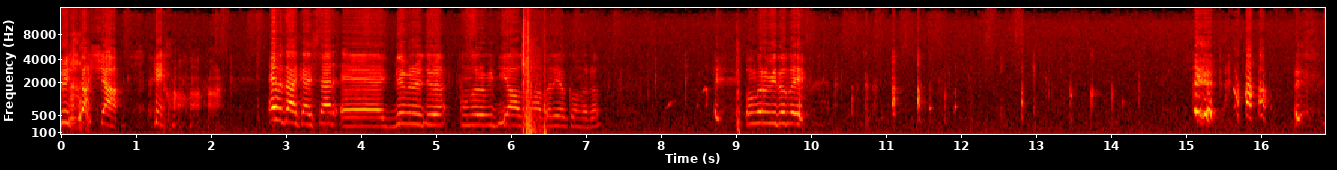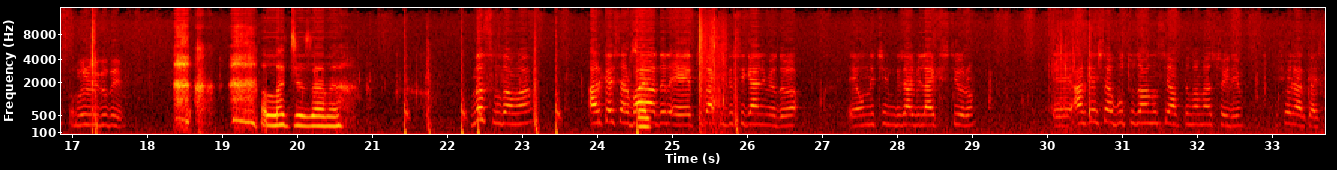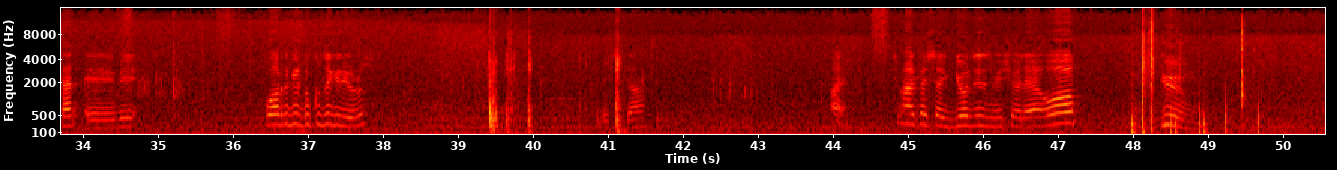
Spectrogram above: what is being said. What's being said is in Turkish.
düştü aşağı. evet arkadaşlar ee, demin önce Onur'u videoya aldım haberi yok Onur'un. Onur videodayım. Onur videodayım. Allah cezanı. Nasıldı ama? Arkadaşlar bayağıdır e, tuzak videosu gelmiyordu. E, onun için güzel bir like istiyorum. Eee, arkadaşlar bu tuzağı nasıl yaptım hemen söyleyeyim. Şöyle arkadaşlar eee, bir bu arada bir 9'a giriyoruz. Bir dakika. Aynen. Şimdi arkadaşlar gördüğünüz gibi şöyle hop güm.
